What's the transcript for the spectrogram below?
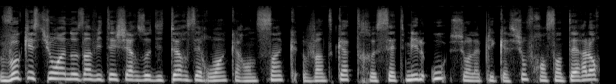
Vos questions à nos invités, chers auditeurs, 01 45 24 7000 ou sur l'application France Inter. Alors,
